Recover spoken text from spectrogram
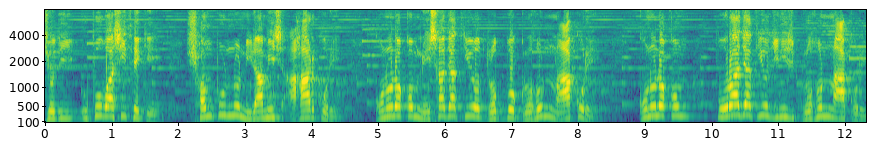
যদি উপবাসী থেকে সম্পূর্ণ নিরামিষ আহার করে কোনো রকম নেশা জাতীয় দ্রব্য গ্রহণ না করে কোনো রকম পোড়া জাতীয় জিনিস গ্রহণ না করে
